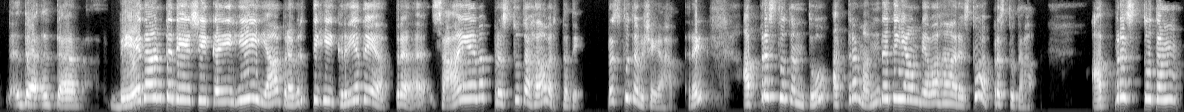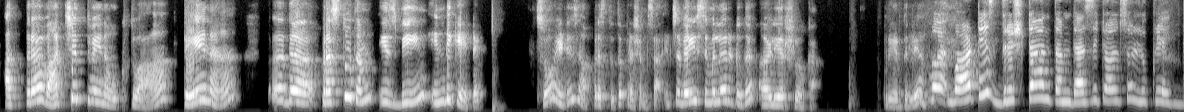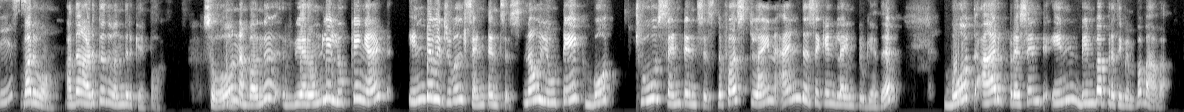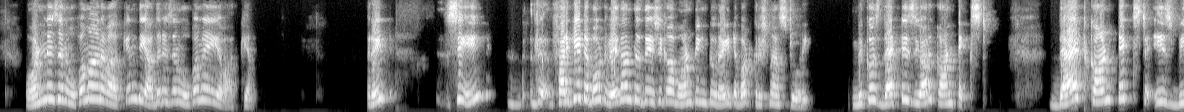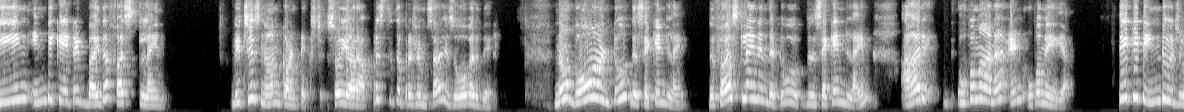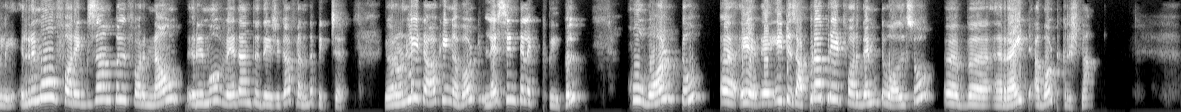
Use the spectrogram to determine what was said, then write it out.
The, the वेदान्तदेशिकैः या प्रवृत्तिः क्रियते अत्र सा एव प्रस्तुतः वर्तते प्रस्तुतविषयः right अप्रस्तुतं तु अत्र मन्ददीयां व्यवहारस्तु अप्रस्तुतः अप्रस्तुतम् अत्र वाच्यत्वेन उक्त्वा तेन the प्रस्तुतम् is being indicated so it is Aprastuta Prashamsa it's very similar to the earlier shloka புரியுறது இல்லையா Wha- What is Drishtantam? Does it also look like this? வருவோம் அதான் அடுத்தது வந்திருக்கு இப்போ சோ Hmm. நம்ம வந்து we are only looking at individual sentences now you take both two sentences the first line and the second line together both are present in bimba pratibimba bhava one is an upamana vakyam the other is an upameya vakyam right see the, forget about vedanta deshika wanting to write about krishna's story because that is your context that context is being indicated by the first line, which is non-context. So your aprastuta prashamsa is over there. Now go on to the second line. The first line and the two, the second line are upamana and upameya. Take it individually. Remove, for example, for now, remove Vedanta Deshika from the picture. You're only talking about less intellect people who want to uh, it is appropriate for them to also uh, write about Krishna.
